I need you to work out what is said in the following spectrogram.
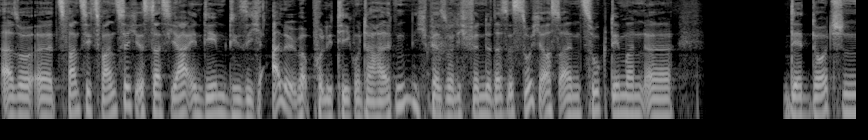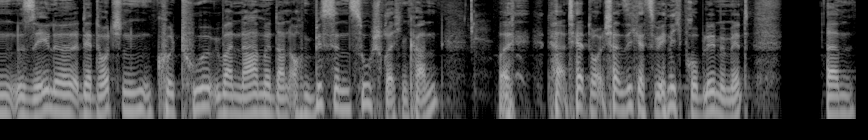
Also äh, 2020 ist das Jahr, in dem die sich alle über Politik unterhalten. Ich persönlich finde, das ist durchaus ein Zug, den man äh, der deutschen Seele, der deutschen Kulturübernahme dann auch ein bisschen zusprechen kann, weil da hat der Deutsche an sich jetzt wenig Probleme mit. Ähm,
